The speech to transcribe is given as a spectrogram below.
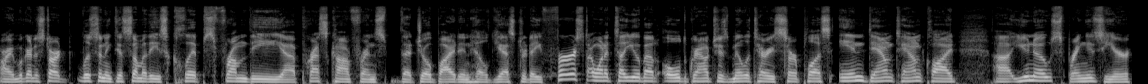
All right, we're going to start listening to some of these clips from the uh, press conference that Joe Biden held yesterday. First, I want to tell you about Old Grouch's military surplus in downtown Clyde. Uh, you know, spring is here.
